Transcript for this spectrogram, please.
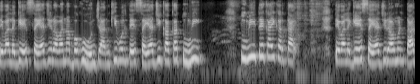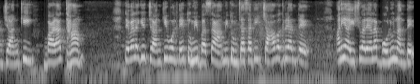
तेव्हा लगेच सयाजीरावांना बघून जानकी बोलते सयाजी काका तुम्ही? तुम्ही इथे काय करताय? तेव्हा लगेच सयाजीराव म्हणतात जानकी बाळा थांब. तेव्हा लगेच जानकी बोलते तुम्ही बसा मी तुमच्यासाठी चहा वगैरे आणते आणि ऐश्वर्याला बोलून आणते.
